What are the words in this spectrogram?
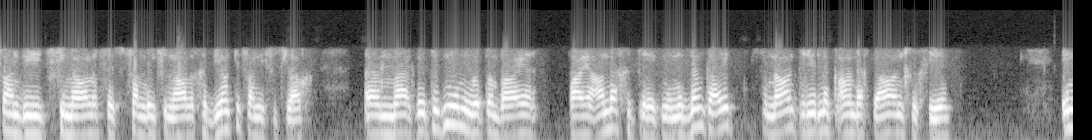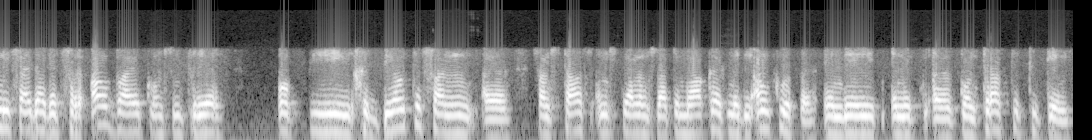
van die finale van die finale gedeelte van die verslag. Ehm um, maar dit het nie in die openbaar baie aandag getrek nie. En ek dink hy het vanaand redelik aandag daaraan gegee en die feit dat dit veral baie konsentreer op die gedeelte van uh van staatsinstellings wat te maak het met die aankope en die en die uh, kontrakte toeken.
